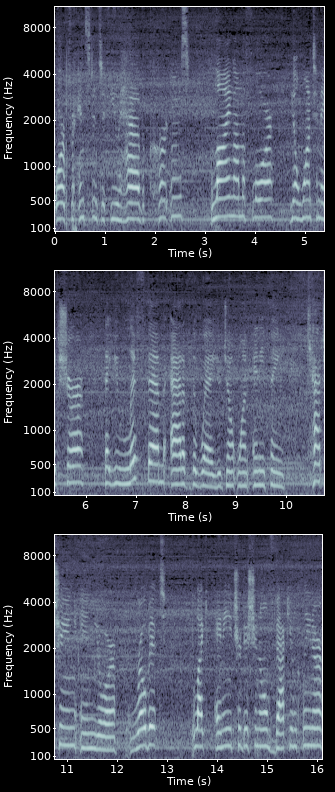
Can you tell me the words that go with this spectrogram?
or for instance if you have curtains lying on the floor, you'll want to make sure that you lift them out of the way. You don't want anything catching in your Robit. Like any traditional vacuum cleaner,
